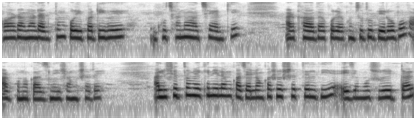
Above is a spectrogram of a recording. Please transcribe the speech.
ঘর আমার একদম পরিপাটি হয়ে গুছানো আছে আর কি। আর খাওয়া দাওয়া করে এখন শুধু বেরোবো আর কোনো কাজ নেই সংসারে। আলু সেদ্ধ মেখে নিলাম, কাঁচা লঙ্কা, সর্ষের তেল দিয়ে। এই যে মুসুরির ডাল,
